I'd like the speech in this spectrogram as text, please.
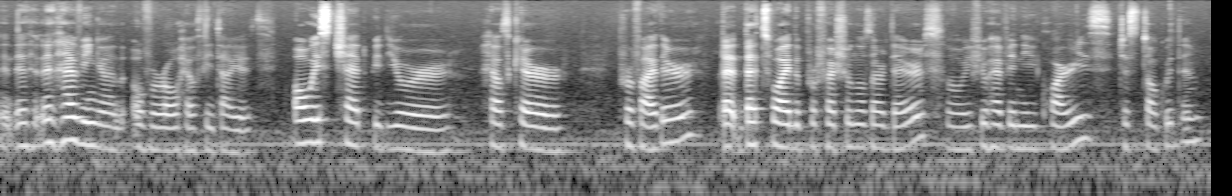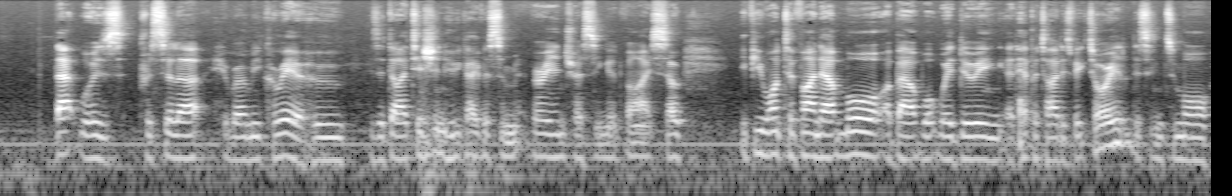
And, and having an overall healthy diet. Always chat with your healthcare provider. That, that's why the professionals are there. So if you have any queries, just talk with them. That was Priscilla Hiromi Correa, who is a dietitian who gave us some very interesting advice. So, if you want to find out more about what we're doing at Hepatitis Victoria, listen to more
